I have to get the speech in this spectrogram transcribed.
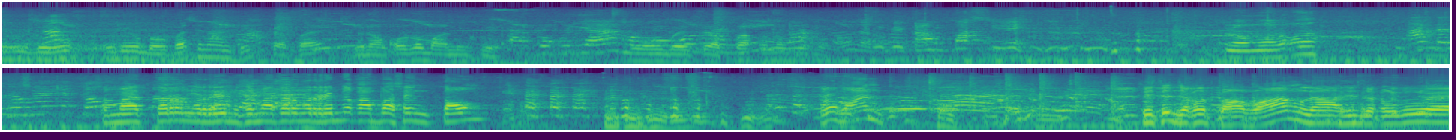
ini ini bawa basi nanti berapa ya? Gunung kono mani gue. Mau baik berapa kono gue. Nomor oh. Semeter ngerim, semeter ngerim ya kampas entong. Roman. Si cenjaklet bawang lah, si cenjaklet gue.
